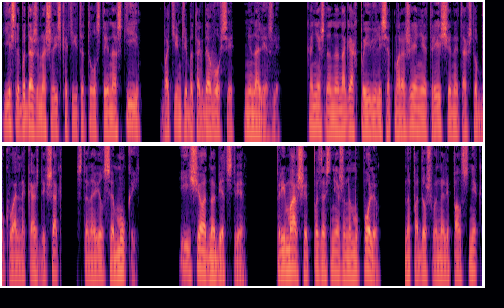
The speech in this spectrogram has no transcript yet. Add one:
Если бы даже нашлись какие-то толстые носки, ботинки бы тогда вовсе не налезли. Конечно, на ногах появились отморожения, трещины, так что буквально каждый шаг становился мукой. И еще одно бедствие. При марше по заснеженному полю на подошвы налипал снег,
